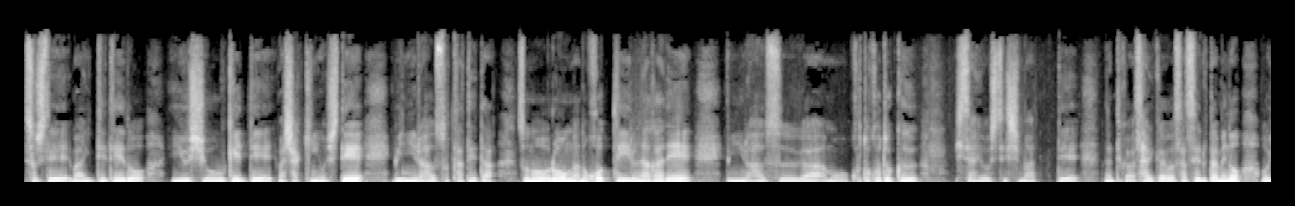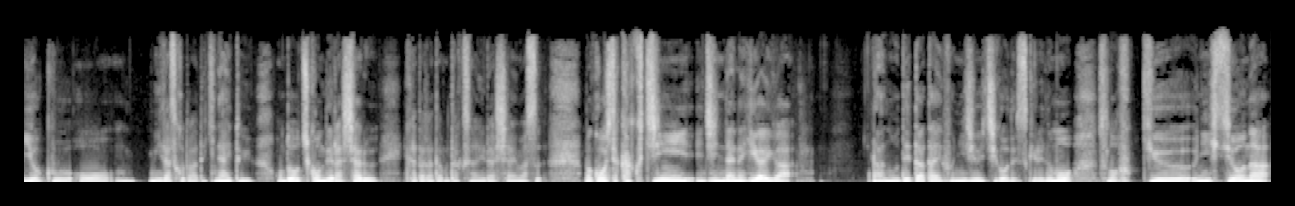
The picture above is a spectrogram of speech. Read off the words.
そしてまあ一定程度融資を受けて、まあ、借金をしてビニールハウスを建てた、そのローンが残っている中で、ビニールハウスがもうことごとく被災をしてしまって、なんていうか再開をさせるための意欲を見出すことができないという、本当落ち込んでいらっしゃる方々もたくさんいらっしゃいます。まあ、こうした各地に甚大な被害があの出た台風21号ですけれども、その復旧に必要な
